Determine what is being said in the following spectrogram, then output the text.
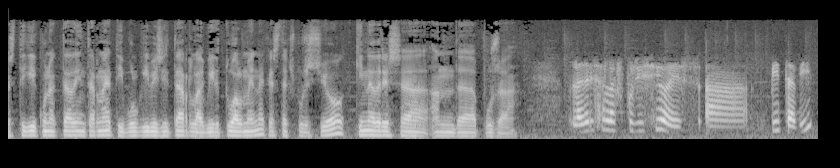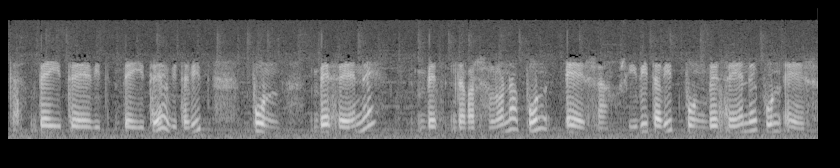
estigui connectada a internet i vulgui visitar-la virtualment, aquesta exposició, quina adreça han de posar? L'adreça de l'exposició és uh, bitabit, bit, bit, bit, bitabit, punt bcn, de Barcelona, punt es, o sigui, bitabit.bcn.es.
